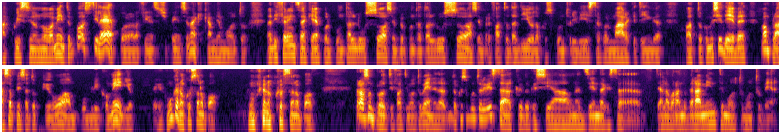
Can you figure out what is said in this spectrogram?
acquistino nuovamente, un po' stile Apple alla fine se ci pensi, non è che cambia molto. La differenza è che Apple punta al lusso, ha sempre puntato al lusso, l'ha sempre fatto da Dio da questo punto di vista, col marketing fatto come si deve, OnePlus ha pensato più a un pubblico medio, perché comunque non costano poco, comunque non costano poco. Però sono prodotti fatti molto bene, da, da questo punto di vista credo che sia un'azienda che sta, stia lavorando veramente molto molto bene.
